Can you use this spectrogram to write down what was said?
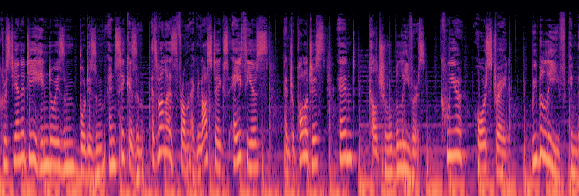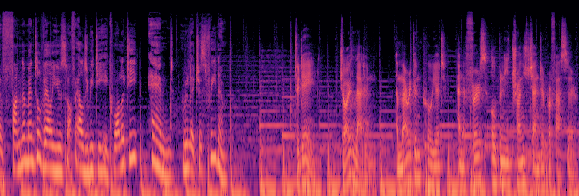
Christianity, Hinduism, Buddhism, and Sikhism, as well as from agnostics, atheists, anthropologists, and cultural believers, queer or straight. We believe in the fundamental values of LGBT equality and religious freedom. Today, Joy Ladin, American poet and the first openly transgender professor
